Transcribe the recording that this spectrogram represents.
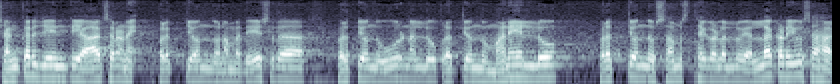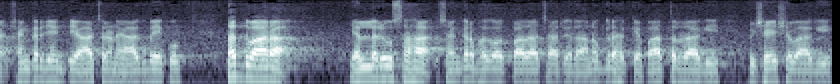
ಶಂಕರ ಜಯಂತಿ ಆಚರಣೆ ಪ್ರತಿಯೊಂದು ನಮ್ಮ ದೇಶದ ಪ್ರತಿಯೊಂದು ಊರಿನಲ್ಲೂ, ಪ್ರತಿಯೊಂದು ಮನೆಯಲ್ಲೂ, ಪ್ರತಿಯೊಂದು ಸಂಸ್ಥೆಗಳಲ್ಲೂ ಎಲ್ಲ ಕಡೆಯೂ ಸಹ ಶಂಕರ ಜಯಂತಿ ಆಚರಣೆ ಆಗಬೇಕು. ತದ್ವಾರ ಎಲ್ಲರೂ ಸಹ ಶಂಕರ ಭಗವತ್ಪಾದಾಚಾರ್ಯರ ಅನುಗ್ರಹಕ್ಕೆ ಪಾತ್ರರಾಗಿ, ವಿಶೇಷವಾಗಿ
